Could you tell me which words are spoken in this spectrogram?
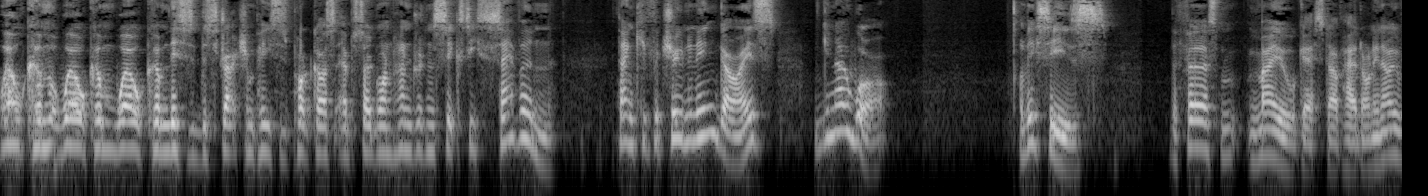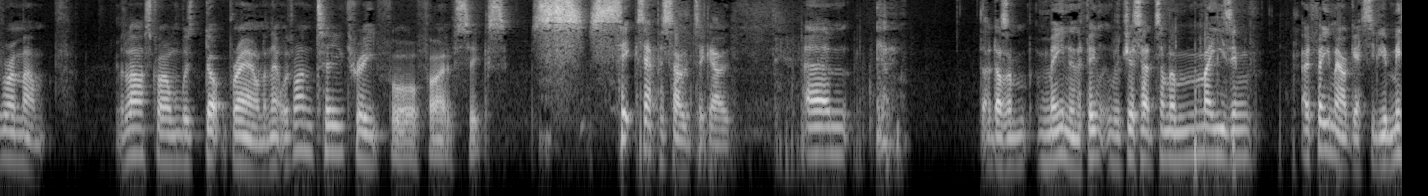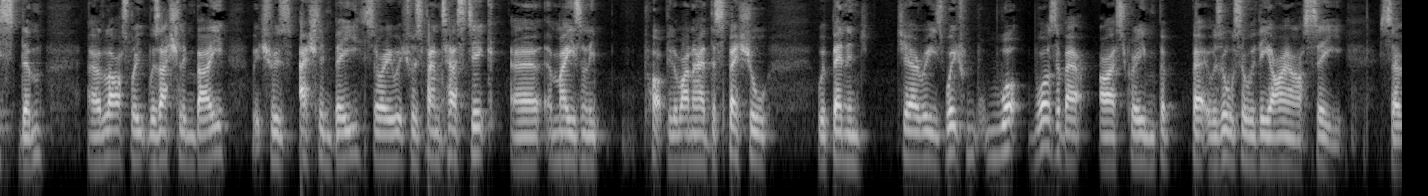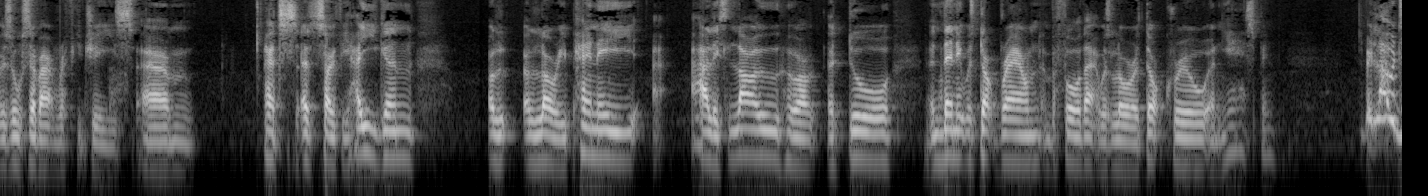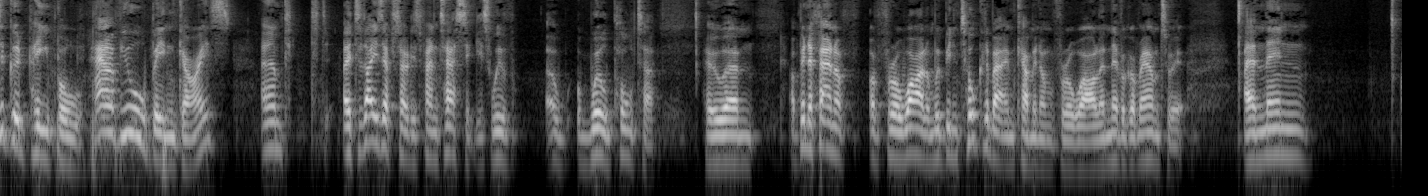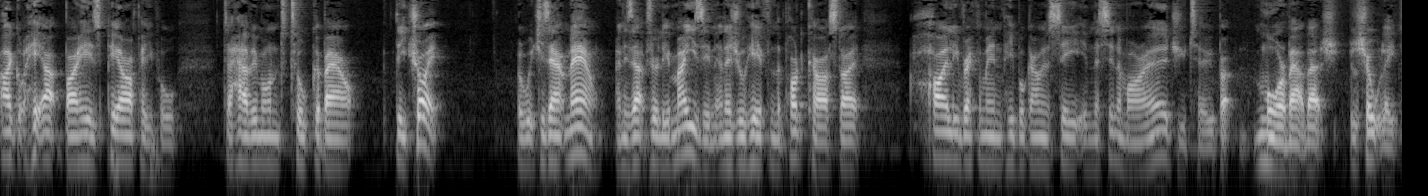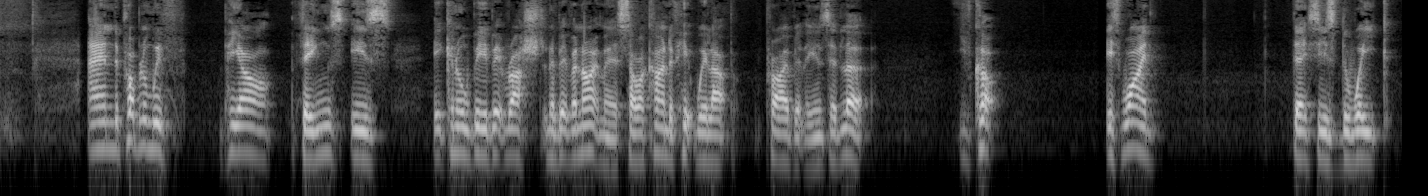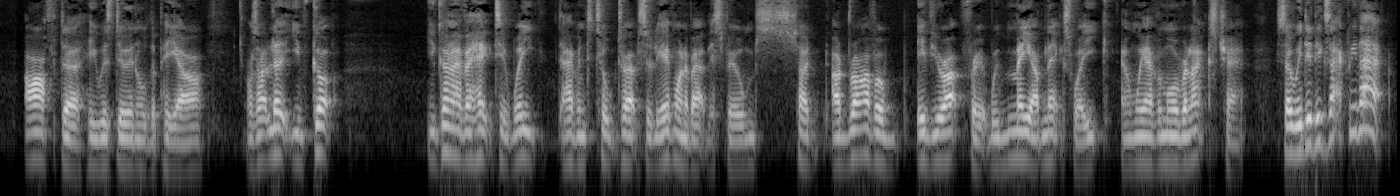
Welcome, welcome, welcome. This is Distraction Pieces Podcast, episode 167. Thank you for tuning in, guys. You know what? This is the first male guest I've had on in over a month. The last one was Doc Brown, and that was one, two, three, four, five, six, six episodes ago. Um, that doesn't mean anything. We've just had some amazing female guests. If you missed them, uh, last week was Ashlyn Bay, which was Ashlyn B, sorry, which was fantastic, uh, amazingly popular one. I had the special with Ben and Jerry's, which was about ice cream, but, but it was also with the IRC, so it was also about refugees. Um, had, had Sofie Hagen, uh, Laurie Penny, Alice Lowe, who I adore, and then it was Doc Brown, and before that was Laura Dockrill, and yeah, it's been it's been loads of good people. How have you all been, guys? Um, t- t- uh, today's episode is fantastic. It's with uh, Will Poulter, who um, I've been a fan of, of for a while, and we've been talking about him coming on for a while and never got round to it. And then I got hit up by his PR people to have him on to talk about Detroit, which is out now and is absolutely amazing. And as you'll hear from the podcast, I highly recommend people go and see it in the cinema. I urge you to, but more about that sh- shortly. And the problem with PR things is it can all be a bit rushed and a bit of a nightmare. So I kind of hit Will up privately and said, "Look, you've got. It's why this is the week after he was doing all the PR. I was like, look, you've got. You're going to have a hectic week having to talk to absolutely everyone about this film. So I'd rather, if you're up for it, we meet up next week and we have a more relaxed chat. So we did exactly that.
